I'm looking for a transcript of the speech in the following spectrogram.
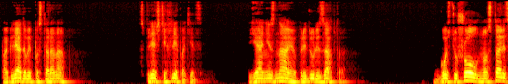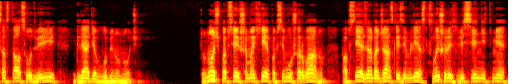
поглядывай по сторонам. Спрячьте хлеб, отец. Я не знаю, приду ли завтра. Гость ушел, но старец остался у двери, глядя в глубину ночи. Ту ночь по всей Шамахе, по всему Шарвану, по всей азербайджанской земле слышались в весенней тьме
